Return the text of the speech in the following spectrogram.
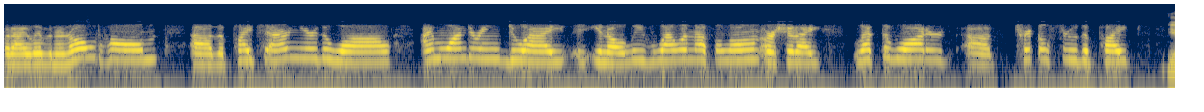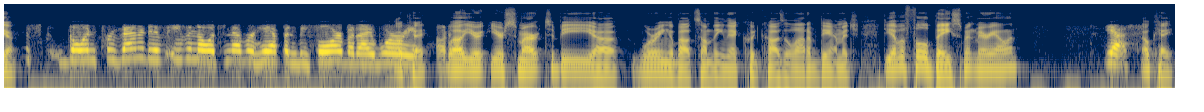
but I live in an old home. Uh, the pipes are near the wall. I'm wondering, do I, you know, leave well enough alone, or should I let the water uh, trickle through the pipes? Yeah. Going preventative, even though it's never happened before, but I worry Okay. about Well, you're you're smart to be uh, worrying about something that could cause a lot of damage. Do you have a full basement, Mary Ellen? Yes. Okay.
